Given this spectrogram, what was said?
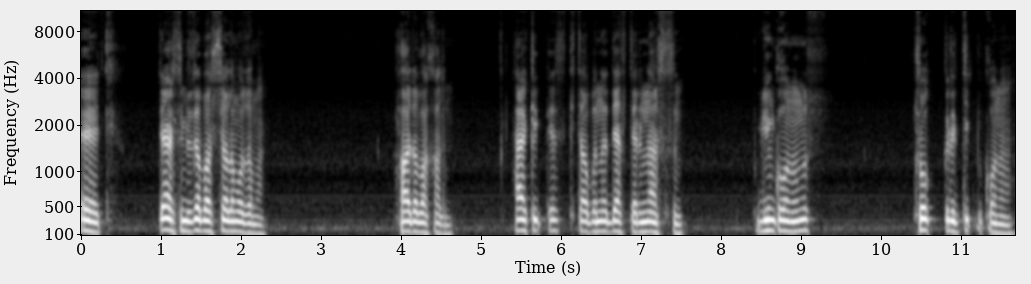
Evet. Dersimize başlayalım o zaman. Hadi bakalım. Herkes kitabını defterini açsın. Bugün konumuz çok kritik bir konu.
